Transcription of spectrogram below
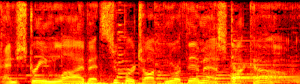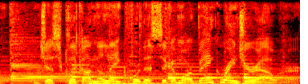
and stream live at supertalknorthms.com. Just click on the link for the Sycamore Bank Ranger Hour.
